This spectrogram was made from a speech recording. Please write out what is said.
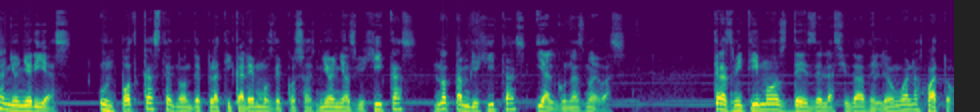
a ñoñerías, un podcast en donde platicaremos de cosas ñoñas viejitas, no tan viejitas y algunas nuevas. Transmitimos desde la ciudad de León, Guanajuato.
